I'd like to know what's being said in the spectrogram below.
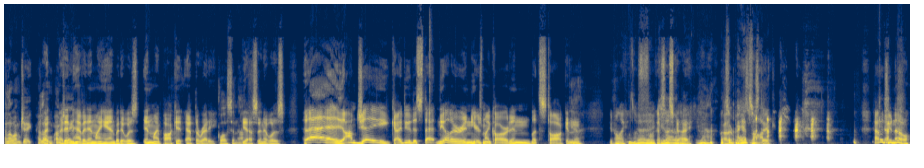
Hello, I'm Jake. Hello, I, I'm I Jake. didn't have it in my hand, but it was in my pocket at the ready. Close enough. Yes, and it was, hey, I'm Jake. I do this, that, and the other, and here's my card, and let's talk. And Yeah. people are like, who the Hey, fuck is this guy? there. Yeah. Put Other some biggest pants on. How did you know?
